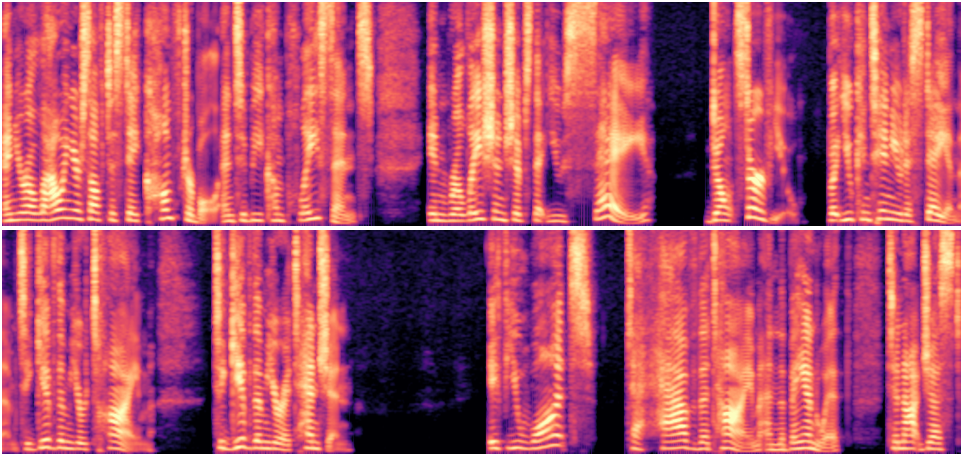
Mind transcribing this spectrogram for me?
and you're allowing yourself to stay comfortable and to be complacent in relationships that you say don't serve you, but you continue to stay in them, to give them your time, to give them your attention. If you want to have the time and the bandwidth to not just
